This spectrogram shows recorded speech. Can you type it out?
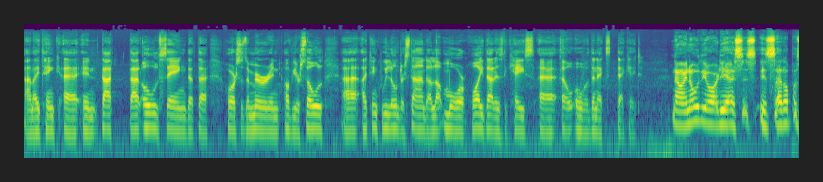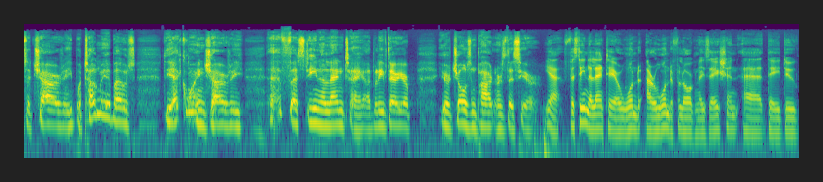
And I think uh, in that that old saying that the horse is a mirror in, of your soul, uh, I think we'll understand a lot more why that is the case uh, over the next decade. Now, I know the RDS is, is set up as a charity, but tell me about the equine charity uh, Festina Lente. I believe they're your, your chosen partners this year. Yeah, Festina Lente are, are a wonderful organisation. Uh, they do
